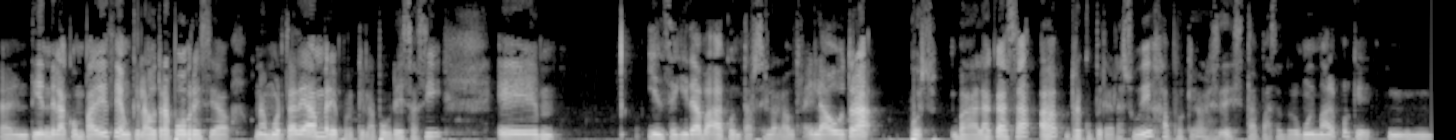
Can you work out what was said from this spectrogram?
la entiende, la compadece, aunque la otra pobre sea una muerta de hambre, porque la pobre es así, eh, y enseguida va a contárselo a la otra. Y la otra pues va a la casa a recuperar a su hija porque está pasándolo muy mal porque, mm,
